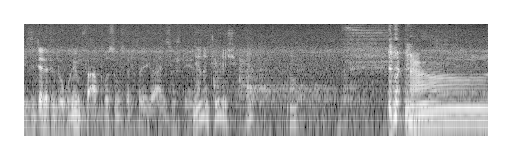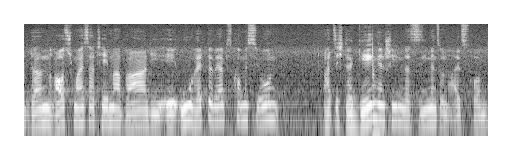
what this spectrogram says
die sind ja dafür berühmt, für Abrüstungsverträge einzustehen. Ja, natürlich. Ja. äh, dann Rausschmeißerthema war die EU-Wettbewerbskommission hat sich dagegen entschieden, dass Siemens und Alstrom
